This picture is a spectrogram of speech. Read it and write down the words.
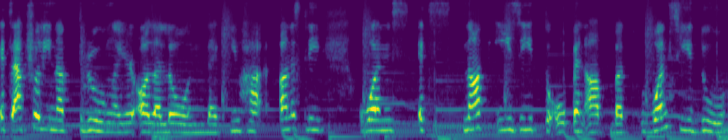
it's actually not true nga you're all alone. Like you have honestly once it's not easy to open up but once you do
